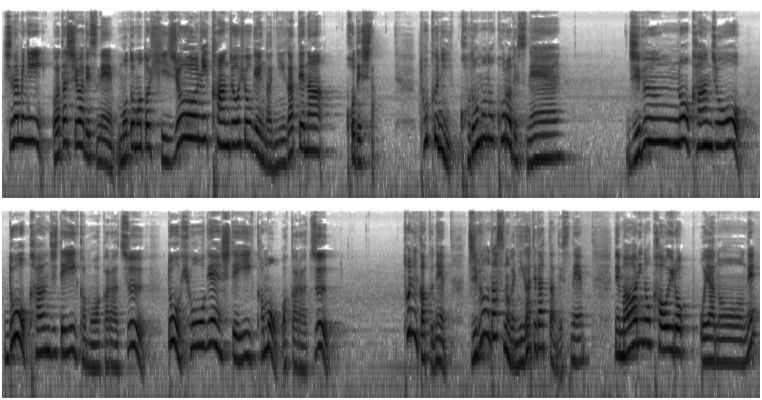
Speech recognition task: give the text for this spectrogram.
ちなみに私はですね、もともと非常に感情表現が苦手な子でした。特に子供の頃ですね。自分の感情をどう感じていいかもわからず、どう表現していいかもわからず、とにかくね、自分を出すのが苦手だったんですね。で、周りの顔色、親のね、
